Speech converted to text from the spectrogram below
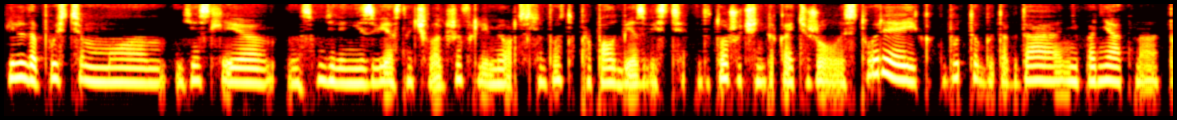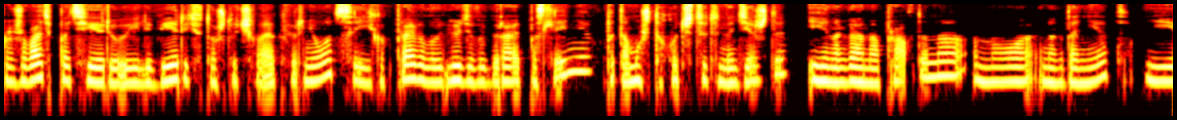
Или, допустим, э, если на самом деле неизвестно, человек жив или мертв, если он просто пропал без вести. Это тоже очень такая тяжелая история, и как будто бы тогда непонятно проживать потерю или верить в то, что человек вернется. И, как правило, люди выбирают последнее, потому что хочется этой надежды. И иногда она оправдана, но иногда нет. И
